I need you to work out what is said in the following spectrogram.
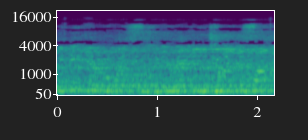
we need your voices. Are you ready to join us?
